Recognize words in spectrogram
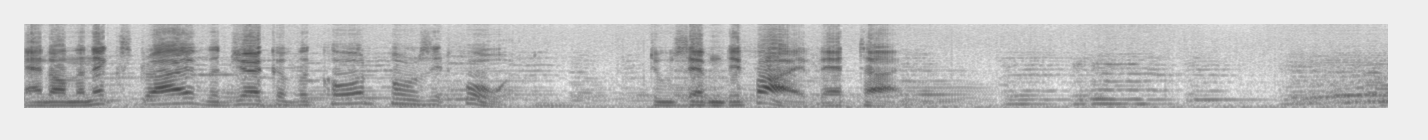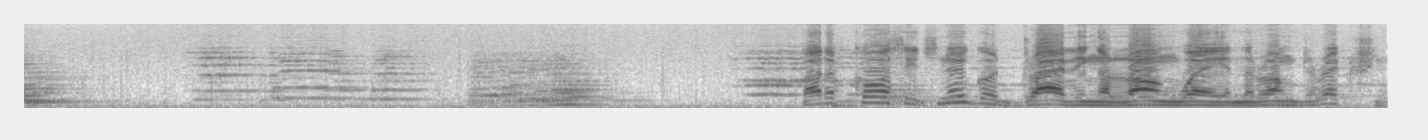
and on the next drive, the jerk of the cord pulls it forward. 275 that time. But of course, it's no good driving a long way in the wrong direction.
